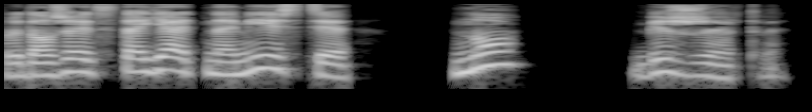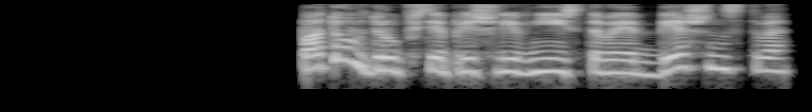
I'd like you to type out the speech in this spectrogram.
продолжает стоять на месте, но без жертвы. Потом вдруг все пришли в неистовое бешенство.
